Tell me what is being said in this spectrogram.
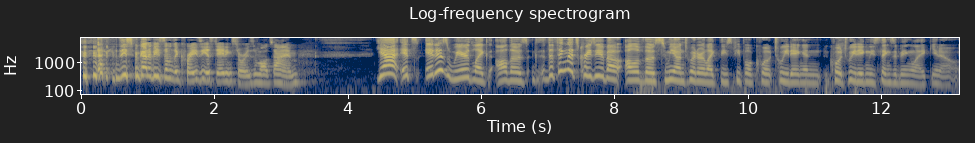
these are gonna be some of the craziest dating stories of all time. Yeah, it's it is weird like all those the thing that's crazy about all of those to me on Twitter like these people quote tweeting and quote tweeting these things and being like, you know,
